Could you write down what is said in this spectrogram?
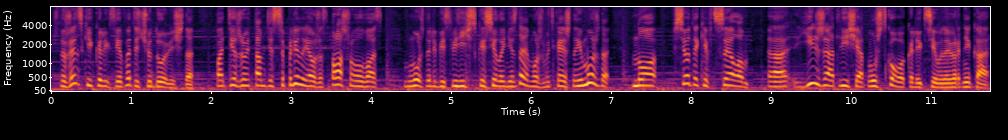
что женский коллектив это чудовищно. Поддерживать там дисциплину, я уже спрашивал вас, можно ли без физической силы, не знаю, может быть, конечно, и можно, но все-таки в целом э, есть же отличия от мужского коллектива наверняка.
